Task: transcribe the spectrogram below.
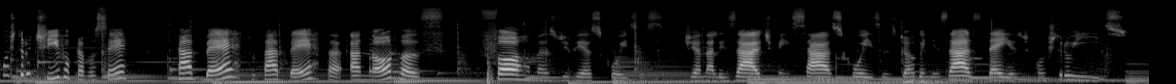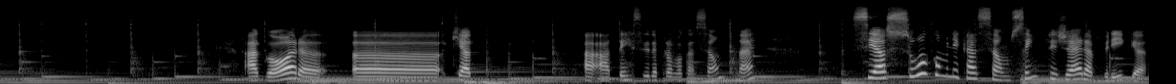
construtivo para você tá aberto, tá aberta a novas formas de ver as coisas, de analisar, de pensar as coisas, de organizar as ideias, de construir isso. Agora, uh, que a, a, a terceira provocação, né? Se a sua comunicação sempre gera briga,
